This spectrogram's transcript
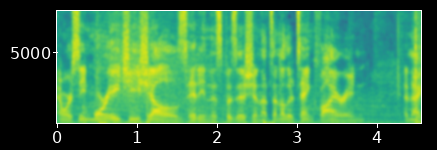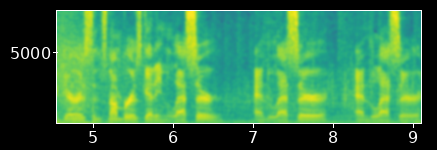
And we're seeing more HE shells hitting this position. That's another tank firing. And that garrison's number is getting lesser and lesser and lesser.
